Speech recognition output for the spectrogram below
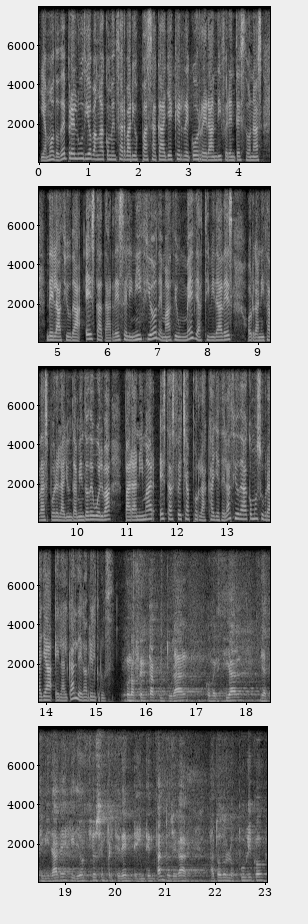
y a modo de preludio, van a comenzar varios pasacalles que recorrerán diferentes zonas de la ciudad. Esta tarde es el inicio de más de un mes de actividades organizadas por el Ayuntamiento de Huelva para animar estas fechas por las calles de la ciudad como subraya el alcalde Gabriel Cruz. Una oferta cultural, comercial, de actividades y de ocio sin precedentes, intentando llegar a todos los públicos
